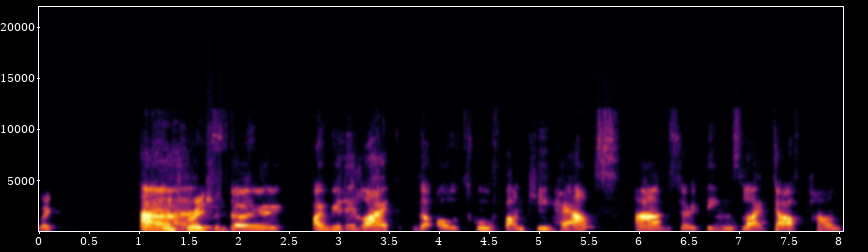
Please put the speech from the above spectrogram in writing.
Like Uh, inspiration. So I really like the old school funky house. Um, so things like Daft Punk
